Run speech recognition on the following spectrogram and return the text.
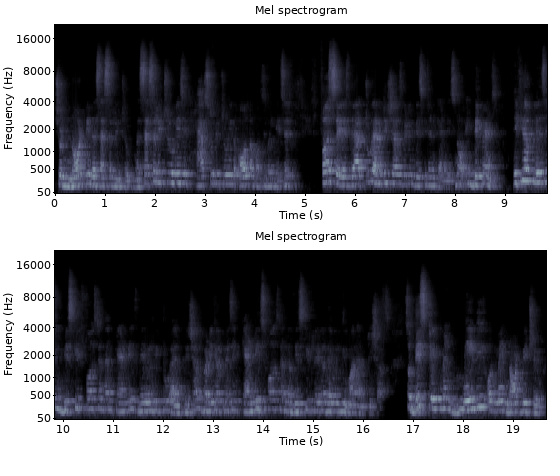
should not be necessarily true. Necessarily true means it has to be true in all the possible cases. First says there are two empty shells between biscuit and candies. No, it depends. If you are placing biscuit first and then candies, there will be two empty shells. But if you are placing candies first and the biscuit later, there will be one empty shells. So this statement may be or may not be true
